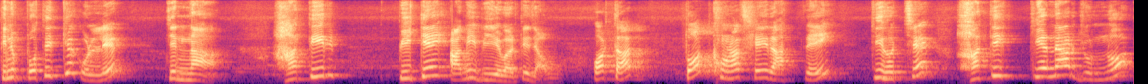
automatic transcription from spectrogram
তিনি প্রতিজ্ঞা করলেন যে না হাতির পিঠেই আমি বিয়ে বাড়িতে যাব। অর্থাৎ তৎক্ষণাৎ সেই রাত্রেই কি হচ্ছে? হাতি কেনার জন্য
